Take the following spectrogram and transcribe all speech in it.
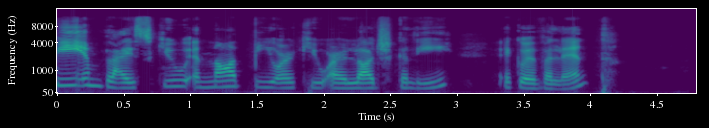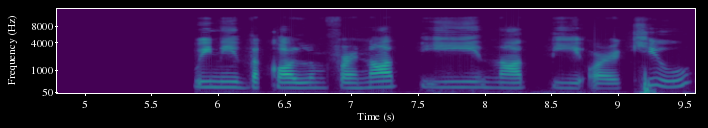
P implies Q and not P or Q are logically equivalent. We need the column for not P, not P, or Q.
